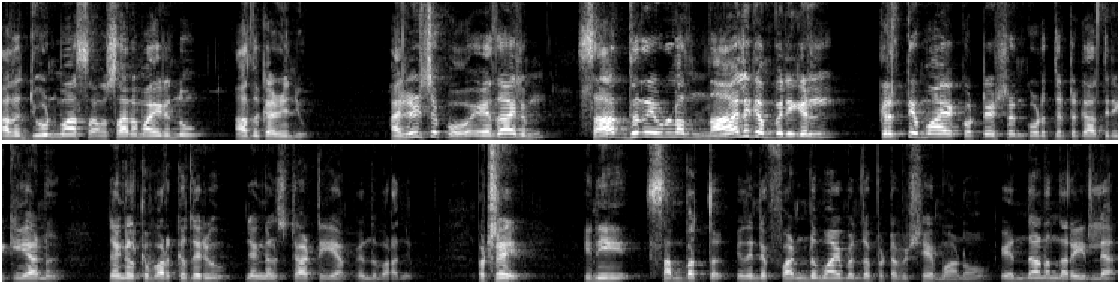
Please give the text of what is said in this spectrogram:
അത് ജൂൺ മാസം അവസാനമായിരുന്നു. അത് കഴിഞ്ഞു. അന്വേഷിച്ചപ്പോൾ ഏതായാലും സാധ്യതയുള്ള നാല് കമ്പനികൾ കൃത്യമായ കൊട്ടേഷൻ കൊടുത്തിട്ട് കാത്തിരിക്കുകയാണ്. ഞങ്ങൾക്ക് വർക്ക് തരൂ ഞങ്ങൾ സ്റ്റാർട്ട് ചെയ്യാം എന്ന് പറഞ്ഞു. പക്ഷേ ഇനി സമ്പത്ത് ഇതിന്റെ ഫണ്ടുമായി ബന്ധപ്പെട്ട വിഷയമാണോ എന്താണെന്നറിയില്ല.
